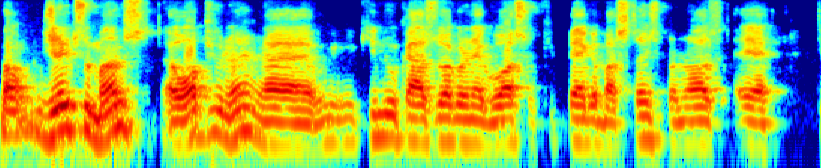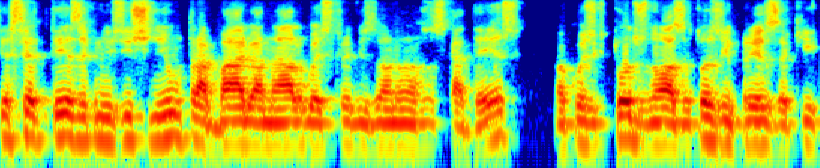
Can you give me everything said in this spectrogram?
Bom, direitos humanos, é óbvio, né? É, que no caso do agronegócio, o que pega bastante para nós é ter certeza que não existe nenhum trabalho análogo à escravidão nas nossas cadeias, uma coisa que todos nós, todas as empresas aqui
